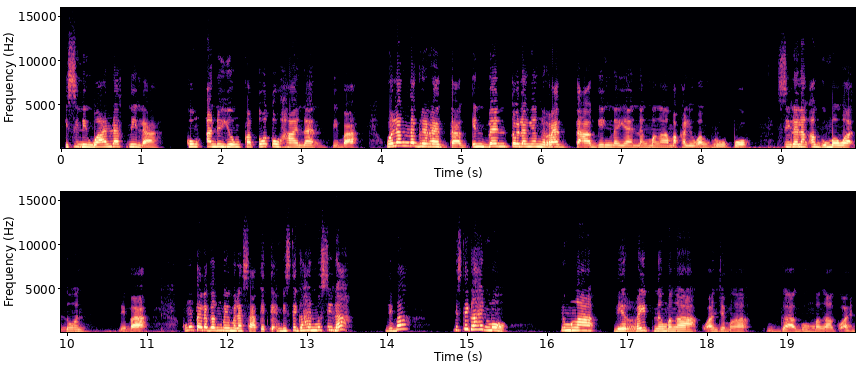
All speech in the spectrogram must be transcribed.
Isiniwalat nila kung ano yung katotohanan, 'di ba? Walang nagre-red tag, invento lang yung red tagging na 'yan ng mga makaliwang grupo. Sila lang ang gumawa noon, 'di ba? Kung talagang may malasakit ka, imbestigahan mo sila, 'di ba? Imbestigahan mo yung mga ni-rape ng mga kuan dyan, mga gagong mga kuan,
